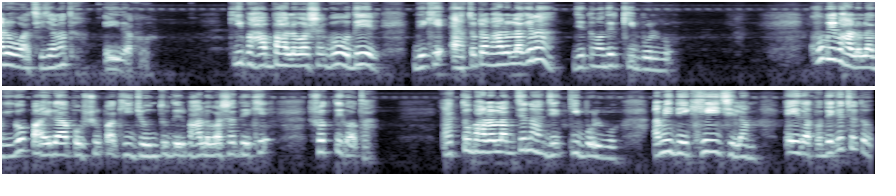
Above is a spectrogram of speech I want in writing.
আরও আছে, জানো তো? এই দেখো, কি ভাব ভালোবাসা গো ওদের। দেখে এতটা ভালো লাগে না যে তোমাদের কি বলব? খুবই ভালো লাগে গো পায়রা, পশু পাখি, জন্তুদের ভালোবাসা দেখে, সত্যি কথা। এত ভালো লাগছে না যে কি বলব? আমি দেখেই ছিলাম। এই দেখো, দেখেছ তো?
